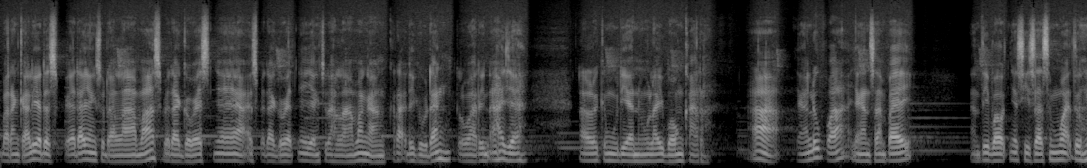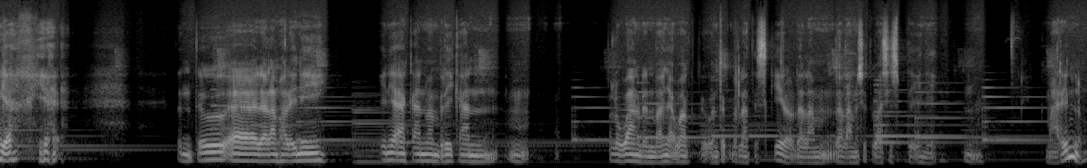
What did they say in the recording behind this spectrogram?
barangkali ada sepeda yang sudah lama, sepeda goesnya, sepeda goetnya yang sudah lama ngangkrak di gudang, keluarin aja. Lalu kemudian mulai bongkar. Ah, jangan lupa, jangan sampai nanti bautnya sisa semua tuh ya. Tentu eh, dalam hal ini ini akan memberikan mm, peluang dan banyak waktu untuk berlatih skill dalam dalam situasi seperti ini. Hmm. Kemarin loh,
